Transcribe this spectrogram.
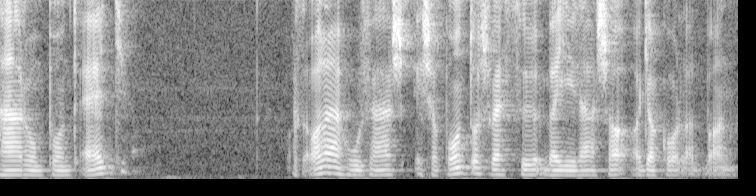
3.1 Az aláhúzás és a pontos vesző beírása a gyakorlatban.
